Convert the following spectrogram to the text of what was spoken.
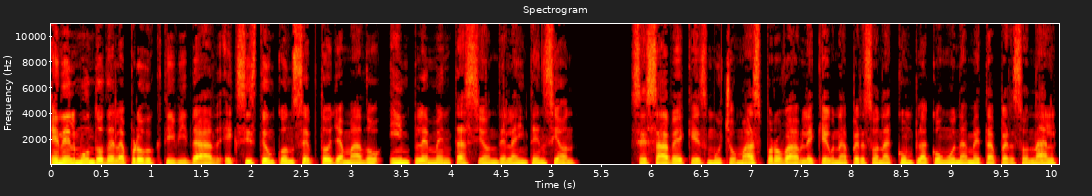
En el mundo de la productividad existe un concepto llamado implementación de la intención. Se sabe que es mucho más probable que una persona cumpla con una meta personal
